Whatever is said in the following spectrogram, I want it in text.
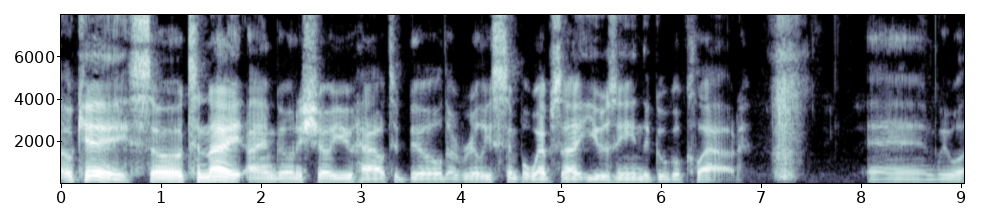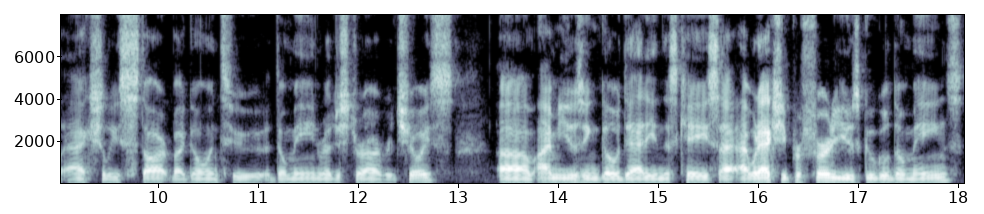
Okay, so tonight I am going to show you how to build a really simple website using the Google Cloud. And we will actually start by going to a domain registrar of your choice. Um, I'm using GoDaddy in this case. I, I, would actually prefer to use Google Domains,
